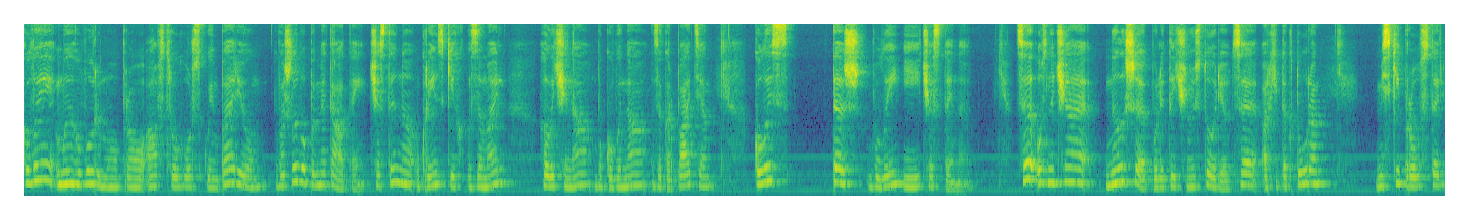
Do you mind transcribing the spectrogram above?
Коли ми говоримо про Австро-Угорську імперію, важливо пам'ятати, частина українських земель Галичина, Буковина, Закарпаття колись теж були її частиною. Це означає не лише політичну історію, це архітектура, міський простір,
